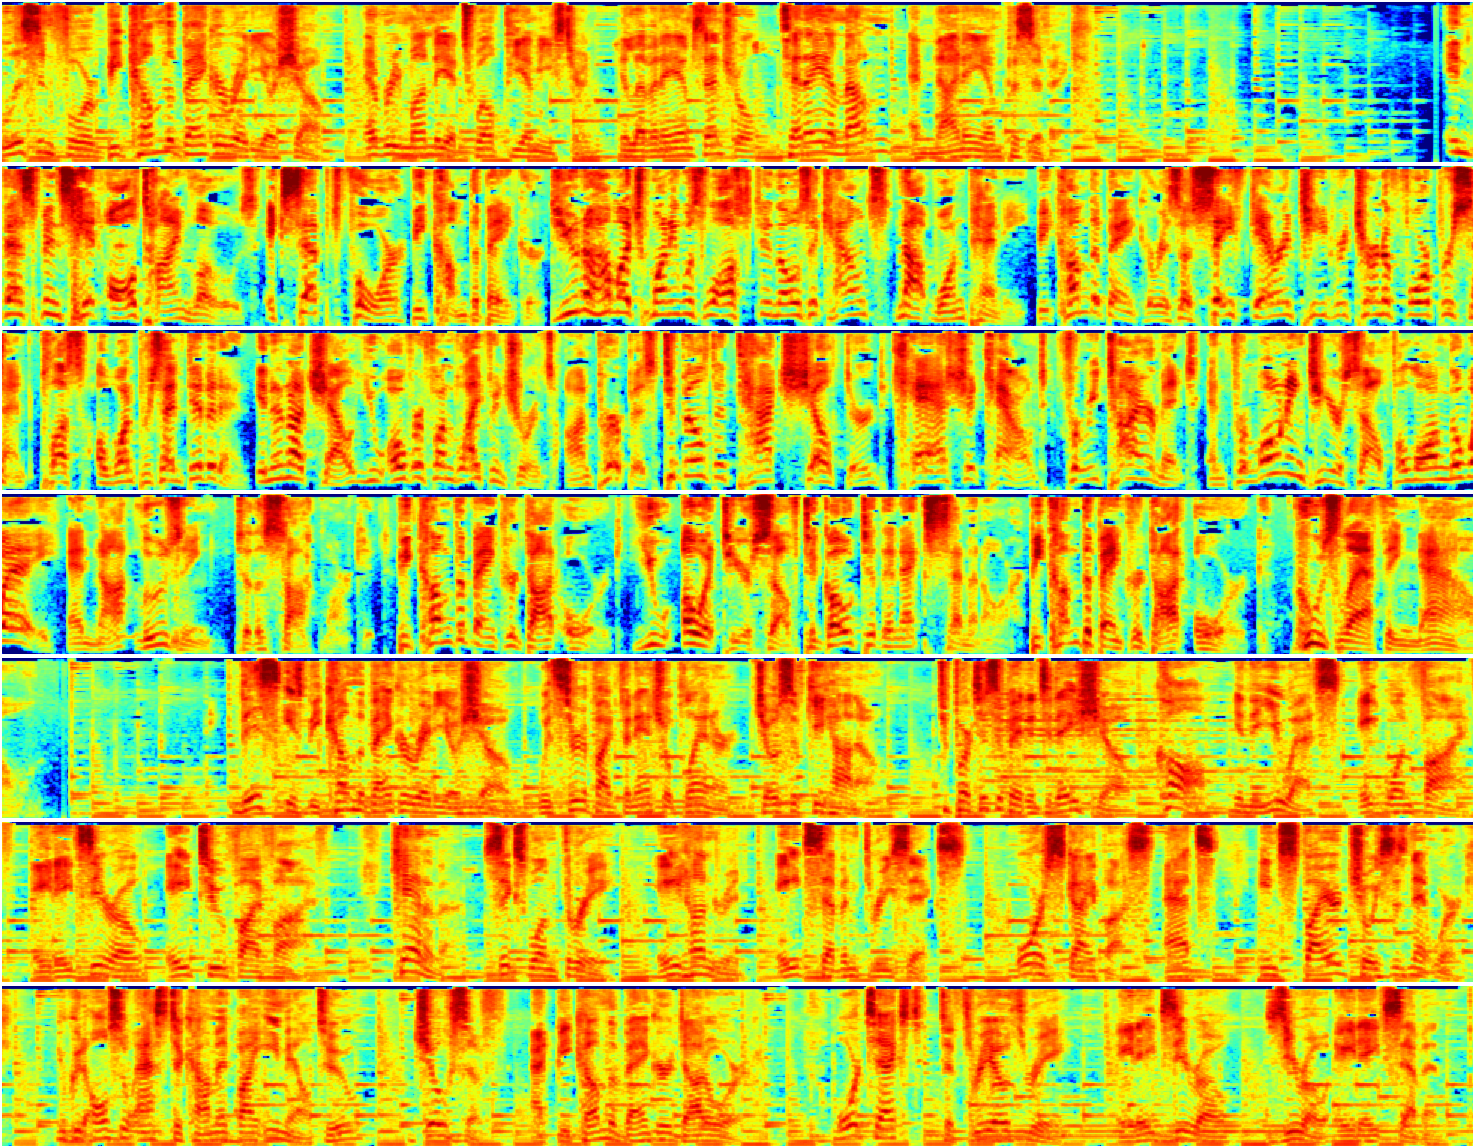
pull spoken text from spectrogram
Listen for Become the Banker radio show every Monday at 12 p.m. Eastern, 11 a.m. Central, 10 a.m. Mountain, and 9 a.m. Pacific. Investments hit all-time lows, except for Become the Banker. Do you know how much money was lost in those accounts? Not one penny. Become the Banker is a safe guaranteed return of 4% plus a 1% dividend. In a nutshell, you overfund life insurance on purpose to build a tax-sheltered cash account for retirement and for loaning to yourself along the way and not losing to the stock market. BecomeTheBanker.org. You owe it to yourself to go to the next seminar. BecomeTheBanker.org. Who's laughing now? This is Become the Banker radio show with certified financial planner Joseph Quijano. To participate in today's show, call in the U.S. 815-880-8255, Canada 613-800-8736, or Skype us at Inspired Choices Network. You can also ask to comment by email to joseph at becomethebanker.org or text to 303-880-0887.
